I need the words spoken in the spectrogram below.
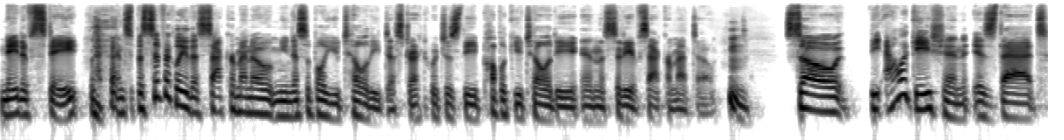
native state, and specifically the Sacramento Municipal Utility District, which is the public utility in the city of Sacramento. Hmm. So, the allegation is that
